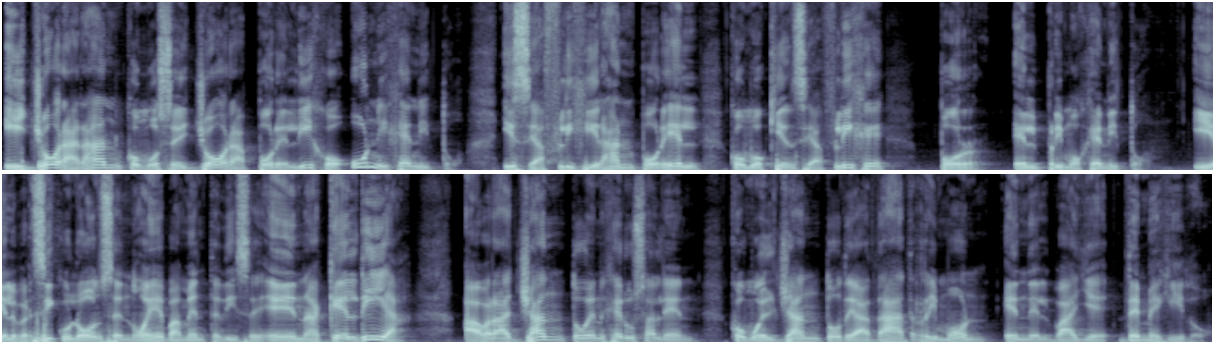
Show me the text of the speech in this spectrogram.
y llorarán como se llora por el Hijo unigénito, y se afligirán por él como quien se aflige por el primogénito. Y el versículo 11 nuevamente dice, en aquel día Habrá llanto en Jerusalén como el llanto de Adad Rimón en el valle de Megido.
